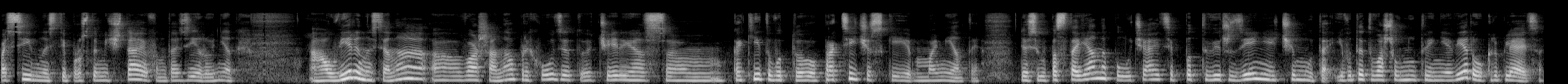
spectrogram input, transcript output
пассивности просто мечтаю, фантазирую. Нет. А уверенность, она э, ваша, она приходит через эм, какие-то вот э, практические моменты. То есть вы постоянно получаете подтверждение чему-то. И вот эта ваша внутренняя вера укрепляется.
